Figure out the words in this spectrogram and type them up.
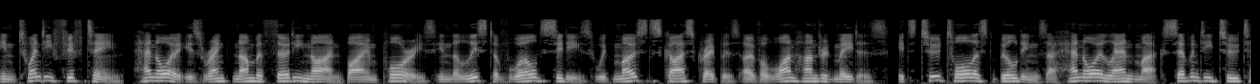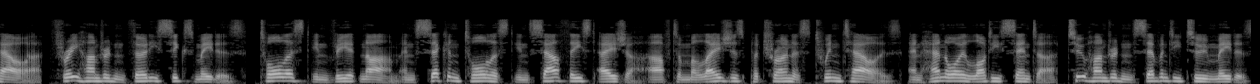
In 2015, Hanoi is ranked number 39 by Emporis in the list of world cities with most skyscrapers over 100 meters. Its two tallest buildings are Hanoi Landmark 72 Tower, 336 meters, tallest in Vietnam and second tallest in Southeast Asia after Malaysia's Petronas Twin Towers, and Hanoi Lotte Center, 272 meters,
